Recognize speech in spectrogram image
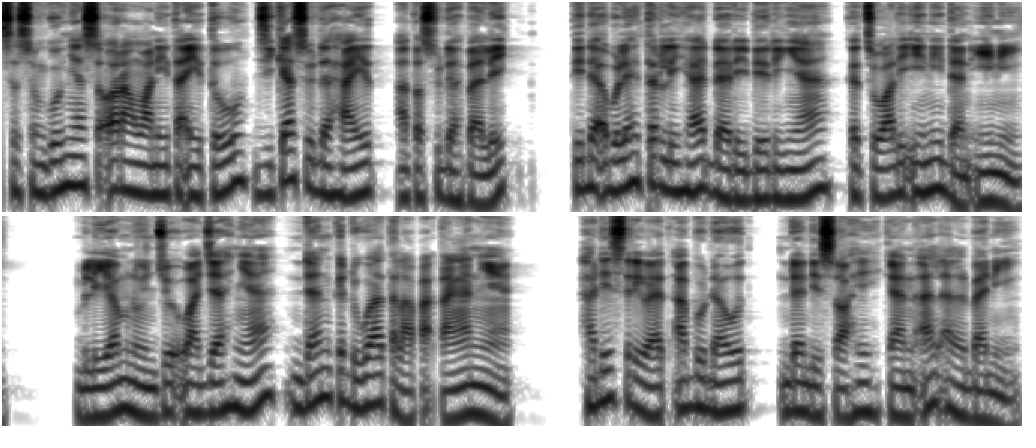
sesungguhnya seorang wanita itu jika sudah haid atau sudah balik, tidak boleh terlihat dari dirinya kecuali ini dan ini." Beliau menunjuk wajahnya dan kedua telapak tangannya. Hadis riwayat Abu Daud dan disahihkan Al-Albani.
